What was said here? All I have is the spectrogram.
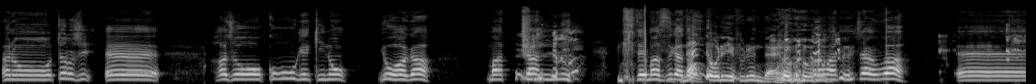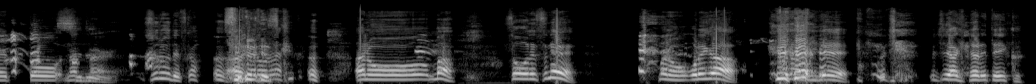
あのー、ちょろし、えー、波状攻撃の余波が、まっちゃんに 来てますがと、なんで俺に振るんだよ。このまっちゃんは、えーっと、なスルーなスルーですか？うん、スルーですあなるほどねうん、あのー、まあ、そうですね。あの、俺が、で打ち、打ち上げられていく。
